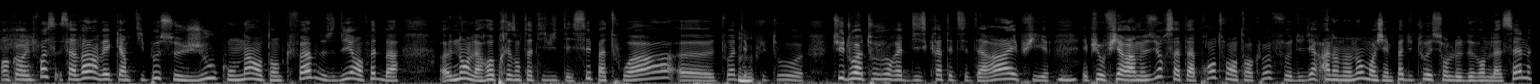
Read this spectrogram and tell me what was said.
encore une fois, ça, ça va avec un petit peu ce joug qu'on a en tant que femme de se dire, en fait, bah, euh, non, la représentativité, c'est pas toi. euh, toi, Mm. plutôt, tu dois toujours être discrète, etc. Et puis, Mm. et puis, au fur et à mesure, ça t'apprend, toi, en tant que meuf, de dire, ah non, non, non, moi, j'aime pas du tout être sur le devant de la scène.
